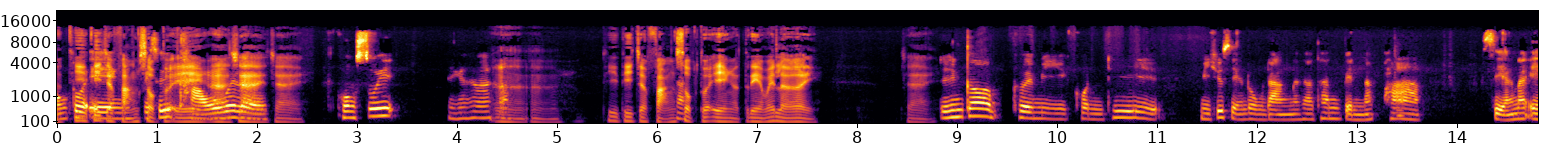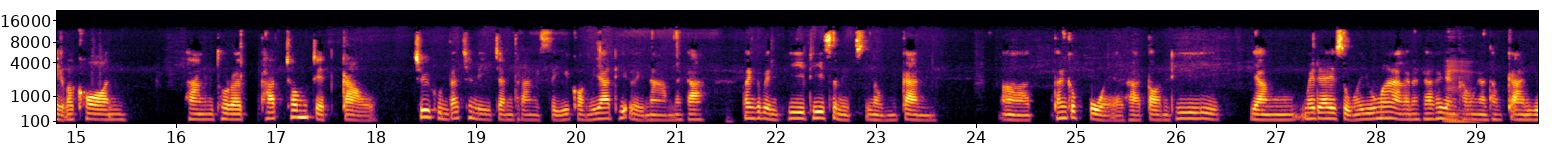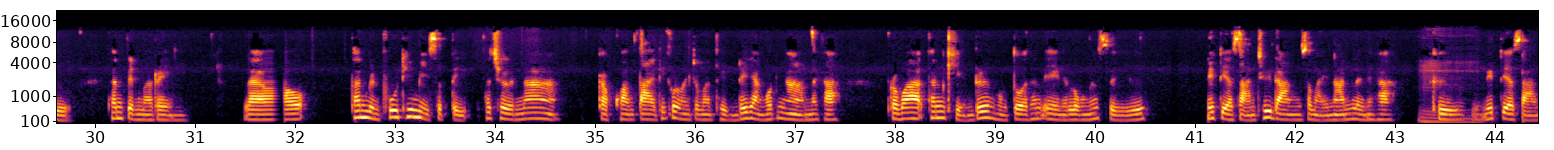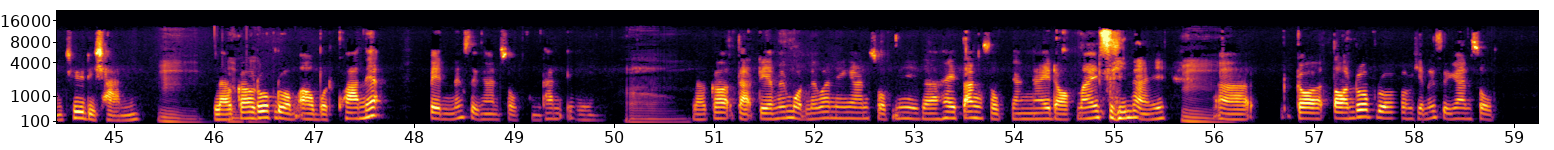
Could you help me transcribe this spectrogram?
ของตัวเองไปซื้อเขาไว้เลยใช่คงซุยอย่างงี้ใช่ไหมคะที่ที่จะฝังศพตัวเองอะเตรียมไว้เลยใช่ดิฉันก็เคยมีคนที่มีชื่อเสียงโด่งดังนะคะ ท่านเป็นนักพากย์เสียงนางเอกละคร ทางโทรทัศน์ช่องเจ็ดเก่า ชื่อคุณรัชนีจันทรังสีขออนุญาตที่เอ่ยนามนะคะ ท่านก็เป็นพี่ที่สนิทสนมกันท่านก็ป่วยะคะ่ะ ตอนที่ ยังไม่ได้สูงอายุมากนะคะ ก็ยังทำงานทำการอยู่ ท่านเป็นมะเร็ง แล้วท่านเป็นผู้ที่มีสติเผชิญหน้ากับความตายที่กำลังจะมาถึงได้อย่างงดงามนะคะ เพราะว่าท่านเขียนเรื่องของตัวท่านเองลงหนังสือ นิตยสารชื่อดังสมัยนั้นเลยนะคะ คือนิตยสารชื่อดิฉันแล้วก็รวบรวมเอาบทความเนี้ยเป็นหนังสืองานศพของท่านเองแล้วก็จัดเตรียมไม่หมดเลยว่าในงานศพนี่จะให้ตั้งศพยังไงดอกไม้สีไหนอ่า ก็ตอนรวบรวมเขียนหนังสืองานศพ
